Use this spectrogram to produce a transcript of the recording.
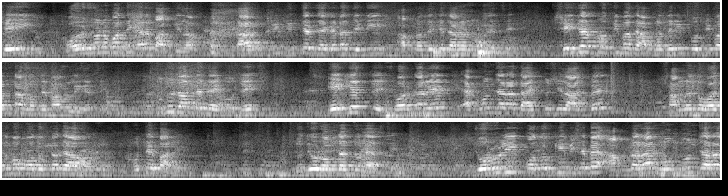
সেই বয়স অনুপাতিক হারে বাদ দিলাম তার কৃতিত্বের জায়গাটা যেটি আপনাদেরকে জানানো হয়েছে সেইটার প্রতিবাদে আপনাদের এই প্রতিবাদটা আমাদের ভালো লেগেছে। শুধু জানতে চাইব যে এই ক্ষেত্রে সরকারের এখন যারা দায়িত্বশীল আসবেন সামনে তো হয়তো বা পদকটা দেওয়া হতে পারে। যদিও রমজান চলে আসছে। জরুরি পদক্ষেপ হিসেবে আপনারা নতুন যারা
